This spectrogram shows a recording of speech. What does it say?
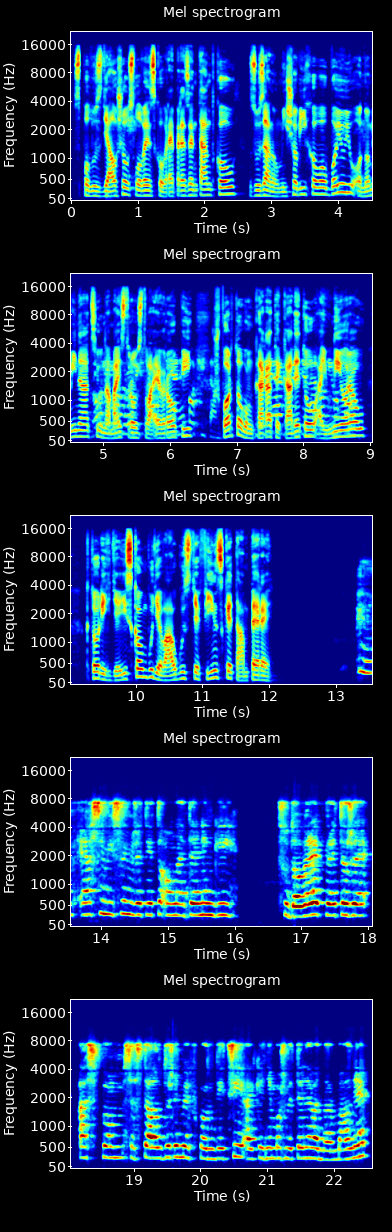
Spolu s ďalšou slovenskou reprezentantkou Zuzanou Mišovýchovou bojujú o nomináciu na majstrovstva Európy v športovom karate kadetov a juniorov, ktorých dejiskom bude v auguste fínske Tampere. Ja si myslím, že tieto online tréningy sú dobré, pretože aspoň sa stále udržíme v kondícii, aj keď nemôžeme trénovať normálne.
